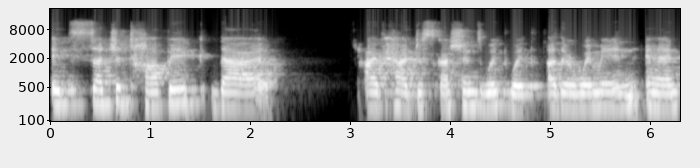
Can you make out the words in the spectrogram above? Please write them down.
it's such a topic that I've had discussions with with other women and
